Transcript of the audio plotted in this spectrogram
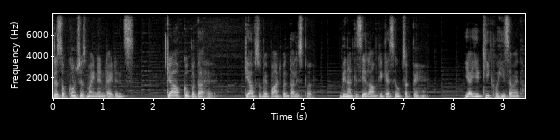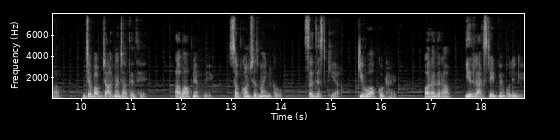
The subconscious mind and guidance क्या आपको पता है कि आप सुबह पाँच पैंतालीस पर बिना किसी अलार्म के कैसे उठ सकते हैं? या ये ठीक वही समय था जब आप जागना चाहते थे? अब आपने अपने सबकॉन्शियस माइंड को सजेस्ट किया कि वो आपको उठाए। और अगर आप ये रिलैक्स स्टेट में बोलेंगे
